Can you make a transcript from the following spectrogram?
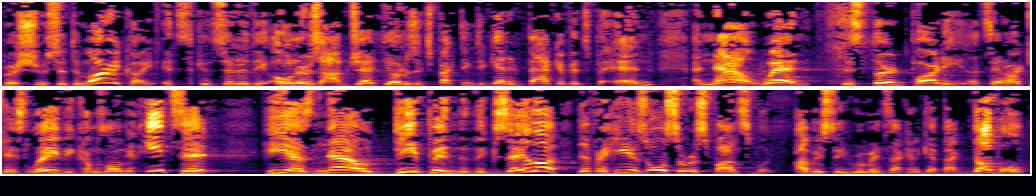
It's considered the owner's object. The owner's expecting to get it back if it's Be'en. And now when this third party, let's say in our case Levi, comes along and eats it, he has now deepened the gzela, therefore he is also responsible. Obviously, Reuben's not going to get back double.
